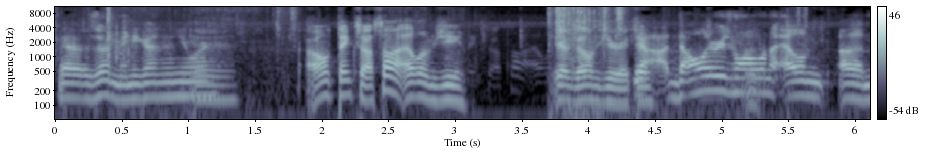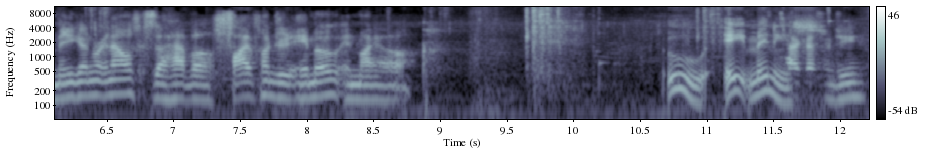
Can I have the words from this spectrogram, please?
Yeah, is there a minigun anywhere? Yeah. I don't think so. I saw an LMG. Yeah, there's LMG right there. Yeah, the only reason why I want an L uh, minigun right now is because I have a 500 ammo in my uh Ooh, eight minis. attack SMG.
